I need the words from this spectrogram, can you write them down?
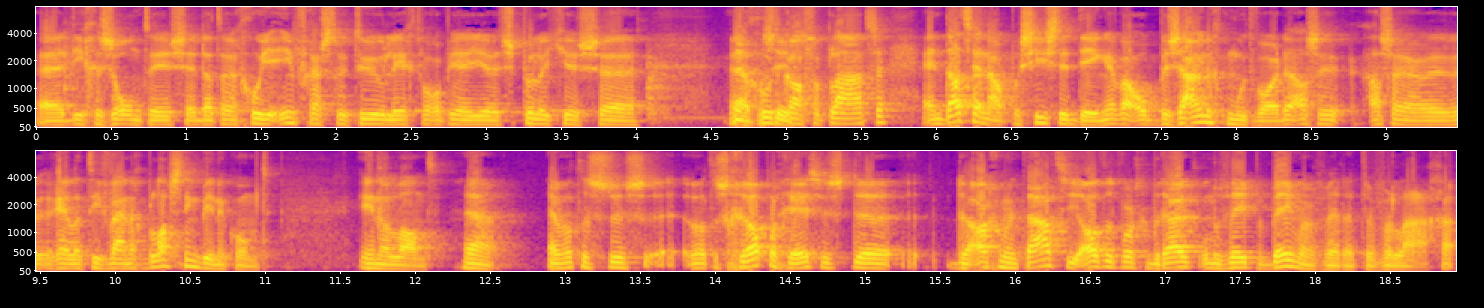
eh, die gezond is. En dat er een goede infrastructuur ligt waarop je je spulletjes eh, eh, Ja, goed precies. kan verplaatsen. En dat zijn nou precies de dingen waarop bezuinigd moet worden als er, als er relatief weinig belasting binnenkomt in een land. Ja, en wat dus, dus, wat dus grappig is, is de, de argumentatie die altijd wordt gebruikt om de VPB maar verder te verlagen.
